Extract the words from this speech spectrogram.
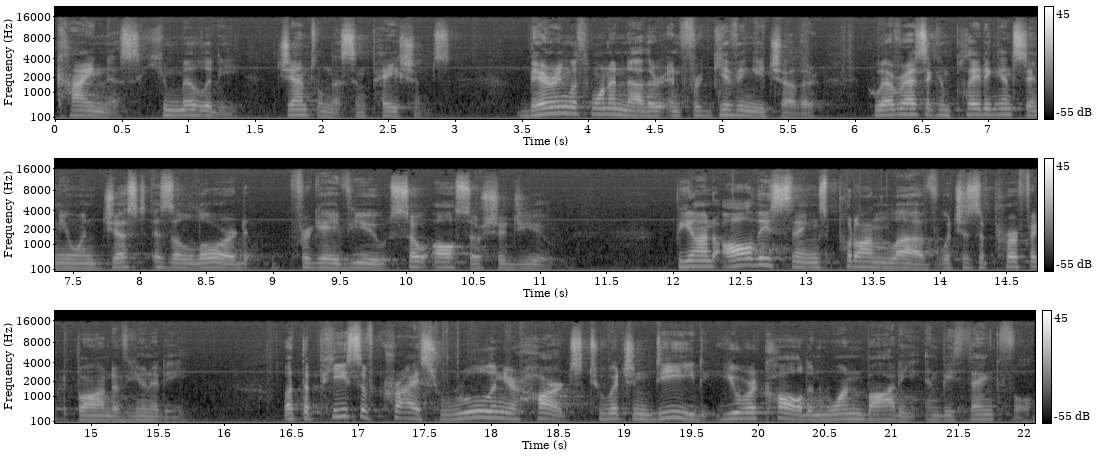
kindness, humility, gentleness, and patience, bearing with one another and forgiving each other. Whoever has a complaint against anyone, just as the Lord forgave you, so also should you. Beyond all these things, put on love, which is a perfect bond of unity. Let the peace of Christ rule in your hearts, to which indeed you were called in one body, and be thankful.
